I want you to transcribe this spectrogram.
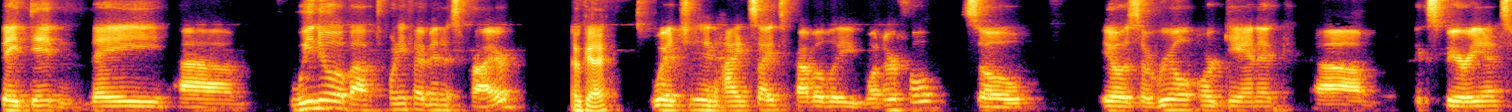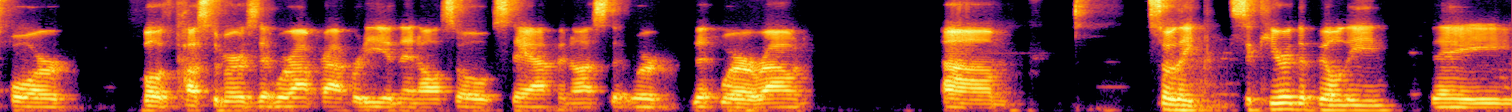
they didn't. They um, we knew about twenty five minutes prior, Okay. which in hindsight's probably wonderful. So it was a real organic um, experience for both customers that were on property and then also staff and us that were that were around. Um, so they secured the building. They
